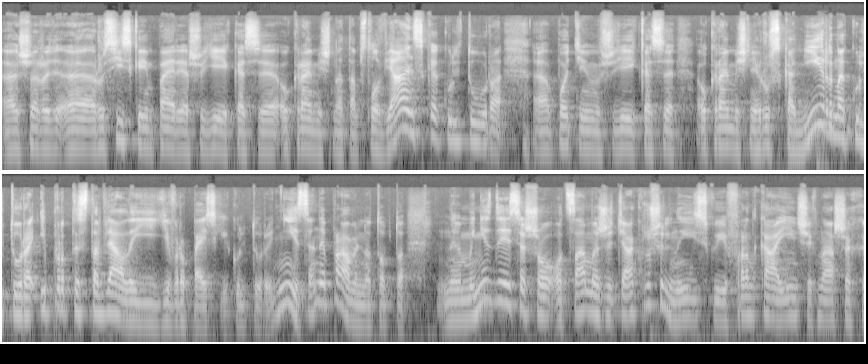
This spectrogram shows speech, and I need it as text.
е, що е, Російська імперія, що є якась е, окремішна там слов'янська культура, потім що є якась окремішня рускамірна культура, і протиставляли її європейській культурі. Ні, це неправильно. Тобто, мені здається, що от саме життя Крушельницької, Франка і інших наших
